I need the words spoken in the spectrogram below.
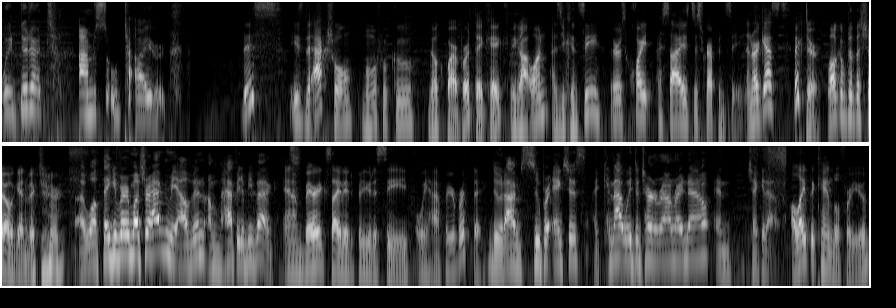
We did it. I'm so tired. This is the actual Momofuku Milk Bar birthday cake. We got one. As you can see, there's quite a size discrepancy. And our guest, Victor. Welcome to the show again, Victor. Uh, well, thank you very much for having me, Alvin. I'm happy to be back. And I'm very excited for you to see what we have for your birthday. Dude, I'm super anxious. I cannot wait to turn around right now and check it out. I'll light the candle for you.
